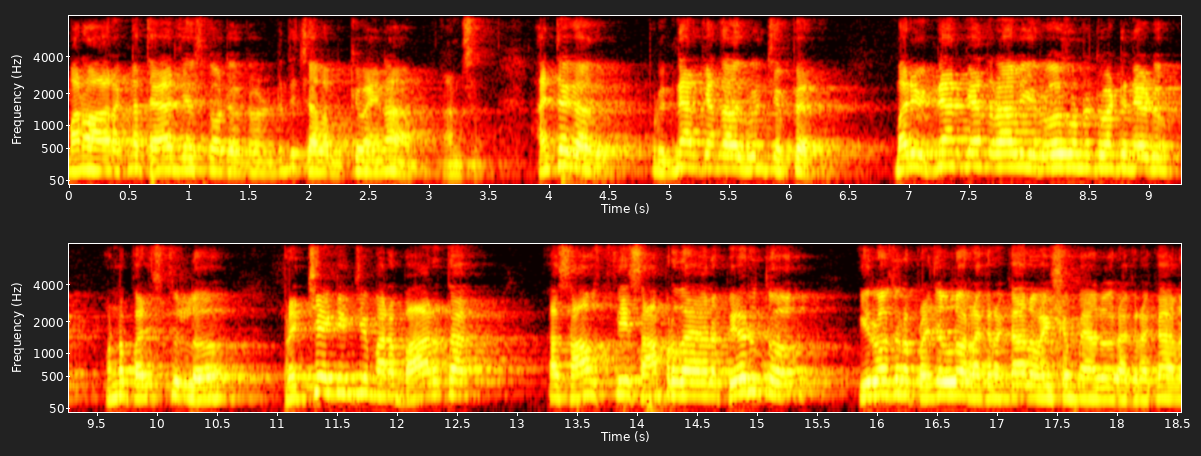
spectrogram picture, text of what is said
మనం ఆ రకంగా తయారు చేసుకోవటటువంటిది చాలా ముఖ్యమైన అంశం. అంతేకాదు ఇప్పుడు విజ్ఞాన కేంద్రాల గురించి చెప్పారు. మరి విజ్ఞాన కేంద్రాలు ఈరోజు ఉన్నటువంటి నేడు ఉన్న పరిస్థితుల్లో ప్రత్యేకించి మన భారత ఆ సాంస్కృతి సాంప్రదాయాల పేరుతో ఈ రోజున ప్రజల్లో రకరకాల వైషమ్యాలు రకరకాల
